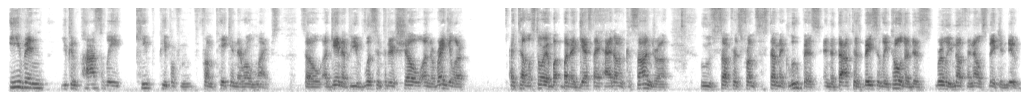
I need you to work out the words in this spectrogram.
Even you can possibly keep people from from taking their own lives. So again, if you've listened to this show on the regular, I tell a story about, but a guest I had on Cassandra who suffers from systemic lupus, and the doctors basically told her there's really nothing else they can do.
